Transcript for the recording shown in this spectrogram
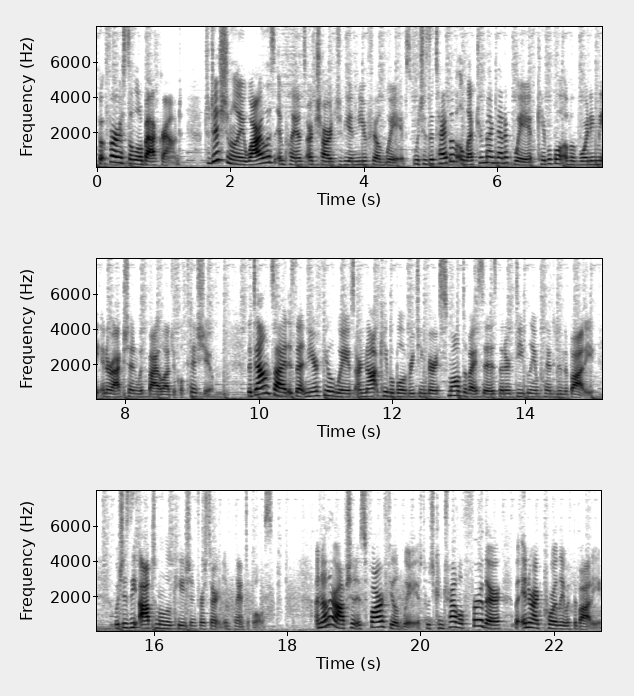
But first, a little background. Traditionally, wireless implants are charged via near-field waves, which is a type of electromagnetic wave capable of avoiding the interaction with biological tissue. The downside is that near-field waves are not capable of reaching very small devices that are deeply implanted in the body, which is the optimal location for certain implantables. Another option is far-field waves, which can travel further but interact poorly with the body.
